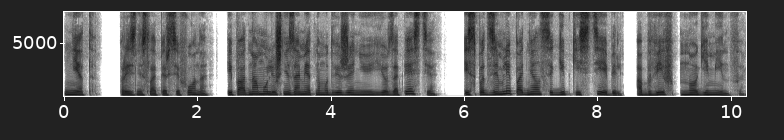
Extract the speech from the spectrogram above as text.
«Нет», — произнесла Персефона, и по одному лишь незаметному движению ее запястья из-под земли поднялся гибкий стебель, обвив ноги Минфы.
